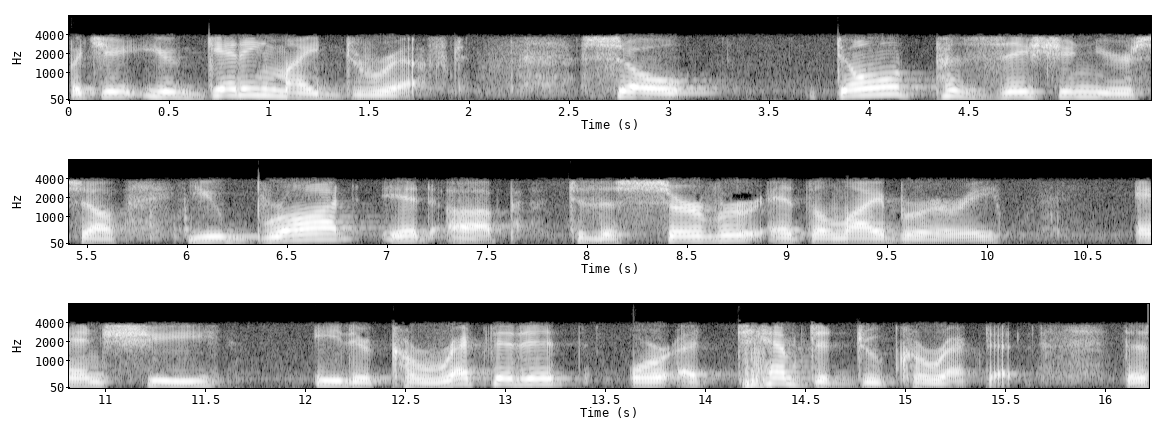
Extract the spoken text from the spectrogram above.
But you, you're getting my drift. So don't position yourself. You brought it up to the server at the library, and she either corrected it or attempted to correct it. The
